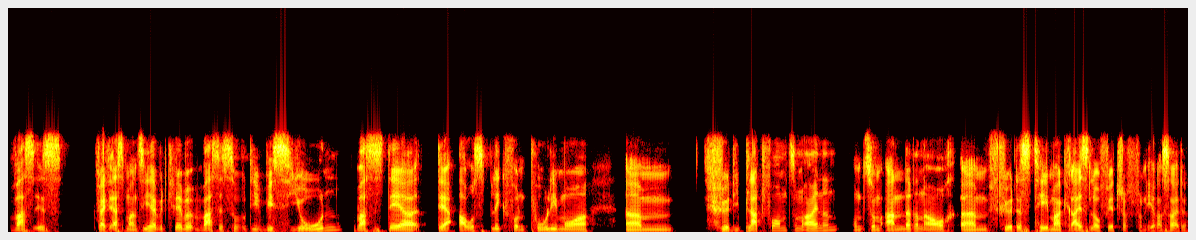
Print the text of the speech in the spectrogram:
was ist, vielleicht erstmal an Sie, Herr Wittgräbe, was ist so die Vision, was ist der, der Ausblick von Polymor ähm, für die Plattform zum einen und zum anderen auch ähm, für das Thema Kreislaufwirtschaft von Ihrer Seite?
